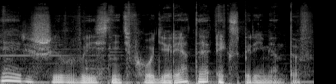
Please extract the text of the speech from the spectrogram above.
я и решил выяснить в ходе ряда экспериментов.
